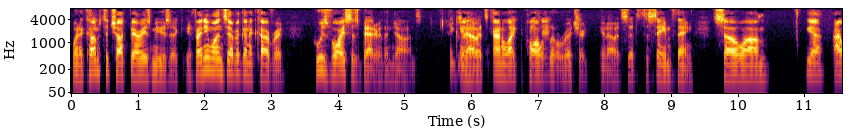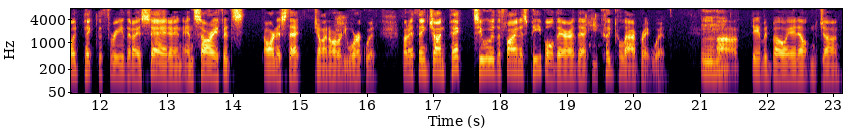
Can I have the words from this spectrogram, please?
when it comes to Chuck Berry's music, if anyone's ever going to cover it, whose voice is better than John's? Exactly. You know, it's kind of like Paul with Mhm. Little Richard. You know, it's it's the same thing. So, um, yeah, I would pick the three that I said, and and sorry if it's artists that John already worked with, but I think John picked two of the finest people there that he could collaborate with, Mhm. uh, David Bowie and Elton John,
